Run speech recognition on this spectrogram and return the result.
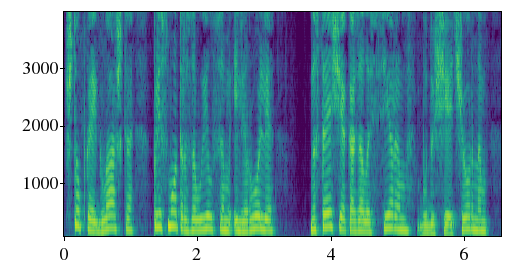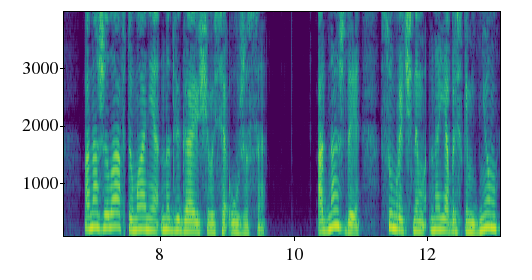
штопка и глажка, присмотр за Уилсом или Ролли. Настоящее оказалось серым, будущее черным. Она жила в тумане надвигающегося ужаса. Однажды, сумрачным ноябрьским днем,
